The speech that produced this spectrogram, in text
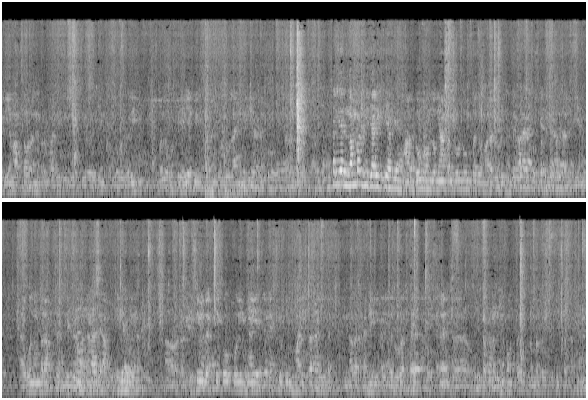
एरियम आपका और अन्य प्रभारी डी डी सी एरियम सब लोग उधर ही हैं और लोगों से यही अपील कर रहे हैं जो दो लाइन मीडिया है तो सरल सर ये नंबर भी जारी किया गया है। हाँ दो हम लोग यहाँ कंट्रोल रूम का जो हमारा चौबीस घंटे का है उसका भी नंबर जारी किए हैं। वो नंबर आप से आप ठीक और किसी भी व्यक्ति को कोई भी जो रेस्क्यू टीम हमारी कर रही है अगर कहीं भी कोई ज़रूरत है तो उसमें उन तक नहीं पहुँच पाए उस नंबर पर सूचित कर सकते हैं।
